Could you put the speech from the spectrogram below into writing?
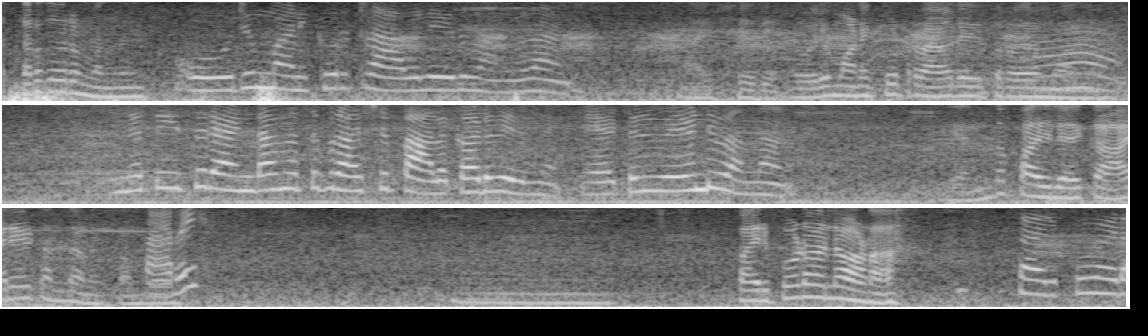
എത്ര ദൂരം വന്നു? ഒരു മണിക്കൂർ ട്രാവൽ ചെയ്ത് വന്നതാണ്. ശരി. ഒരു മണിക്കൂർ ട്രാവൽ ചെയ്ത് ഇത്ര ദൂരം വന്നു ഇന്നത്തെ ദിവസം രണ്ടാമത്തെ പ്രാവശ്യം പാലക്കാട് വരുന്നത് ഏട്ടന് വേണ്ടി വന്നാണ്. എന്താ അതിൽ കാര്യമായിട്ട് എന്താണ് സംഭവം? പരിപ്പോടെ വല്ലതും ആണോ? പരിപ്പ് വേട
